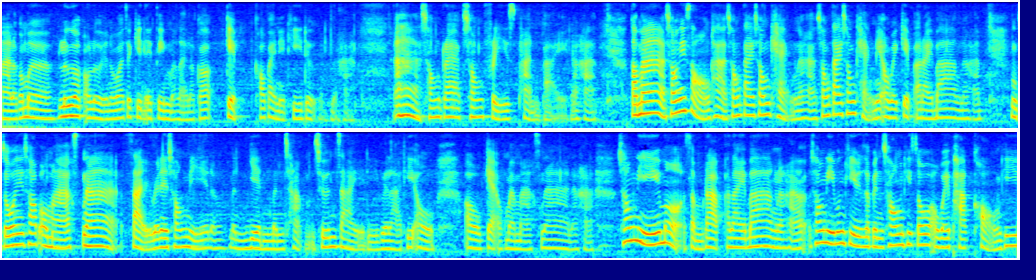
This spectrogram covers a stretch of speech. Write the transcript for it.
มาแล้วก็มาเลือกเอาเลยนะว่าจะกินไอติมอะไร แล้วก็เก็บเข้าไปในที่เดิมนะคะอ่าช่องแรกช่องฟรีซผ่านไปนะคะ ต่อมาช่องที่ 2 ค่ะ ช่องใต้ช่องแข็งนะคะ ช่องใต้ช่องแข็งนี่เอาไว้เก็บอะไรบ้างนะคะอย่างโจ้นี่ชอบเอามาร์กหน้าใส่ไว้ในช่องนี้เนาะมันเย็นมันฉ่ำชื่นใจดีเวลาที่เอาเอาแกะออกมามาร์กหน้านะคะ ช่องนี้เหมาะสำหรับอะไรบ้างนะคะ ช่องนี้บางทีจะเป็นช่องที่โจ้เอาไว้พักของที่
